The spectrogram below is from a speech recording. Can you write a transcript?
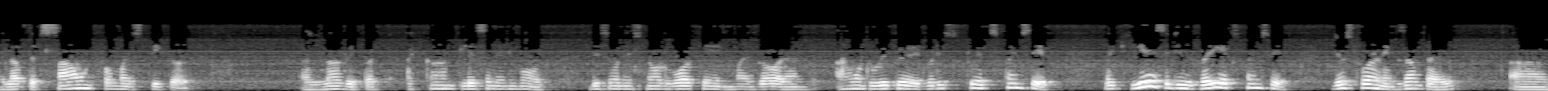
I love the sound from my speaker. I love it but i can't listen anymore. This one is not working my god and I want to repair it, but it's too expensive. Like, yes, it is very expensive. Just for an example, um,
